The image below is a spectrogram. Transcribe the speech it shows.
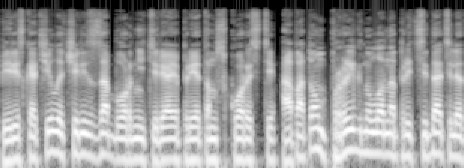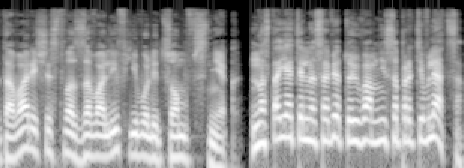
перескочила через забор, не теряя при этом скорости, а потом прыгнула на председателя товарищества, завалив его лицом в снег. «Настоятельно советую вам не сопротивляться»,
